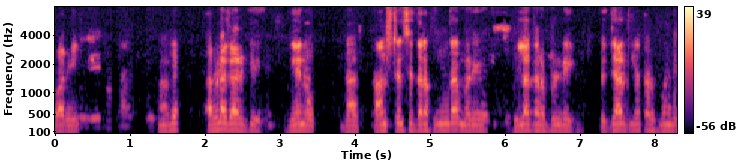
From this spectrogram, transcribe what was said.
వారి అరుణ గారికి నేను నా కాన్స్టిట్యున్సీ తరఫు నుండి మరియు జిల్లా తరఫు నుండి విద్యార్థుల తరఫు నుండి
